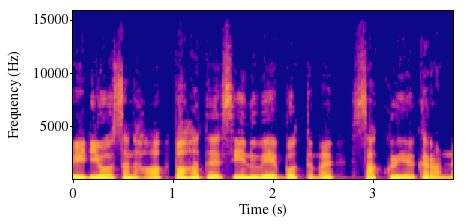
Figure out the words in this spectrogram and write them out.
වීඩියෝ සඳහා පහත සීනුවේ බොත්තම සක්‍රිය කරන්න.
